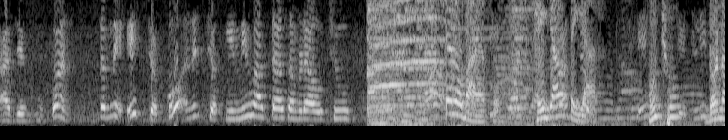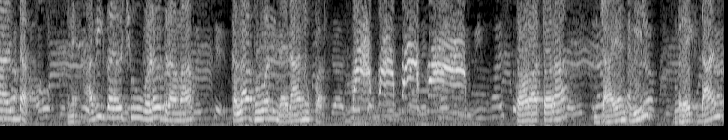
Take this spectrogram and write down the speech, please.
આજે હું પણ તમને એક ચક્કો અને ચકીની વાર્તા સંભળાવું છું. ચલો બાળકો થઈ જાઓ તૈયાર. હું છું ડોનાલ્ડ ડક અને આવી ગયો છું વડોદરામાં કલાભુવન મેદાન ઉપર. Tora Tora giant wheel break dance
